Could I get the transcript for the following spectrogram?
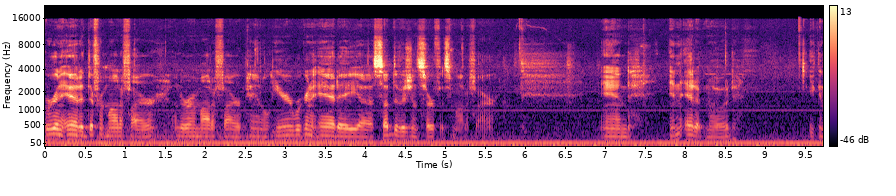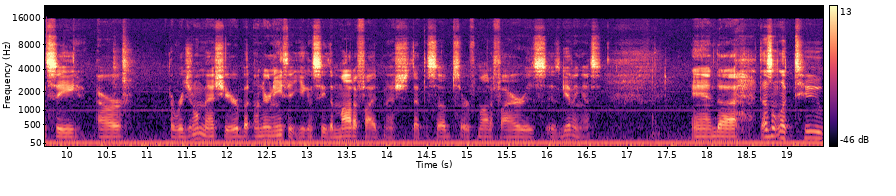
we're going to add a different modifier under our modifier panel here. We're going to add a uh, subdivision surface modifier. And in edit mode, you can see our original mesh here, but underneath it you can see the modified mesh that the subsurf modifier is, is giving us. And uh, doesn't look too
